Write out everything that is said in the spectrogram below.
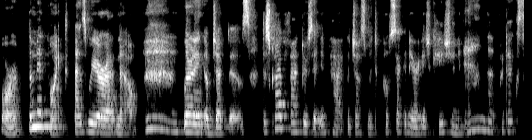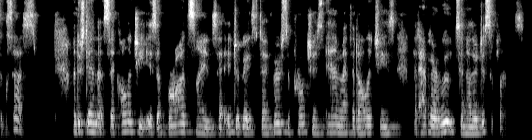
Or the midpoint, as we are at now. Learning objectives. Describe factors that impact adjustment to post secondary education and that predict success. Understand that psychology is a broad science that integrates diverse approaches and methodologies that have their roots in other disciplines.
